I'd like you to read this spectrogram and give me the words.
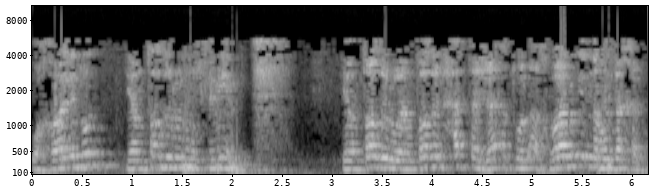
وخالد ينتظر المسلمين. ينتظر وينتظر حتى جاءته الأخبار إنهم دخلوا.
